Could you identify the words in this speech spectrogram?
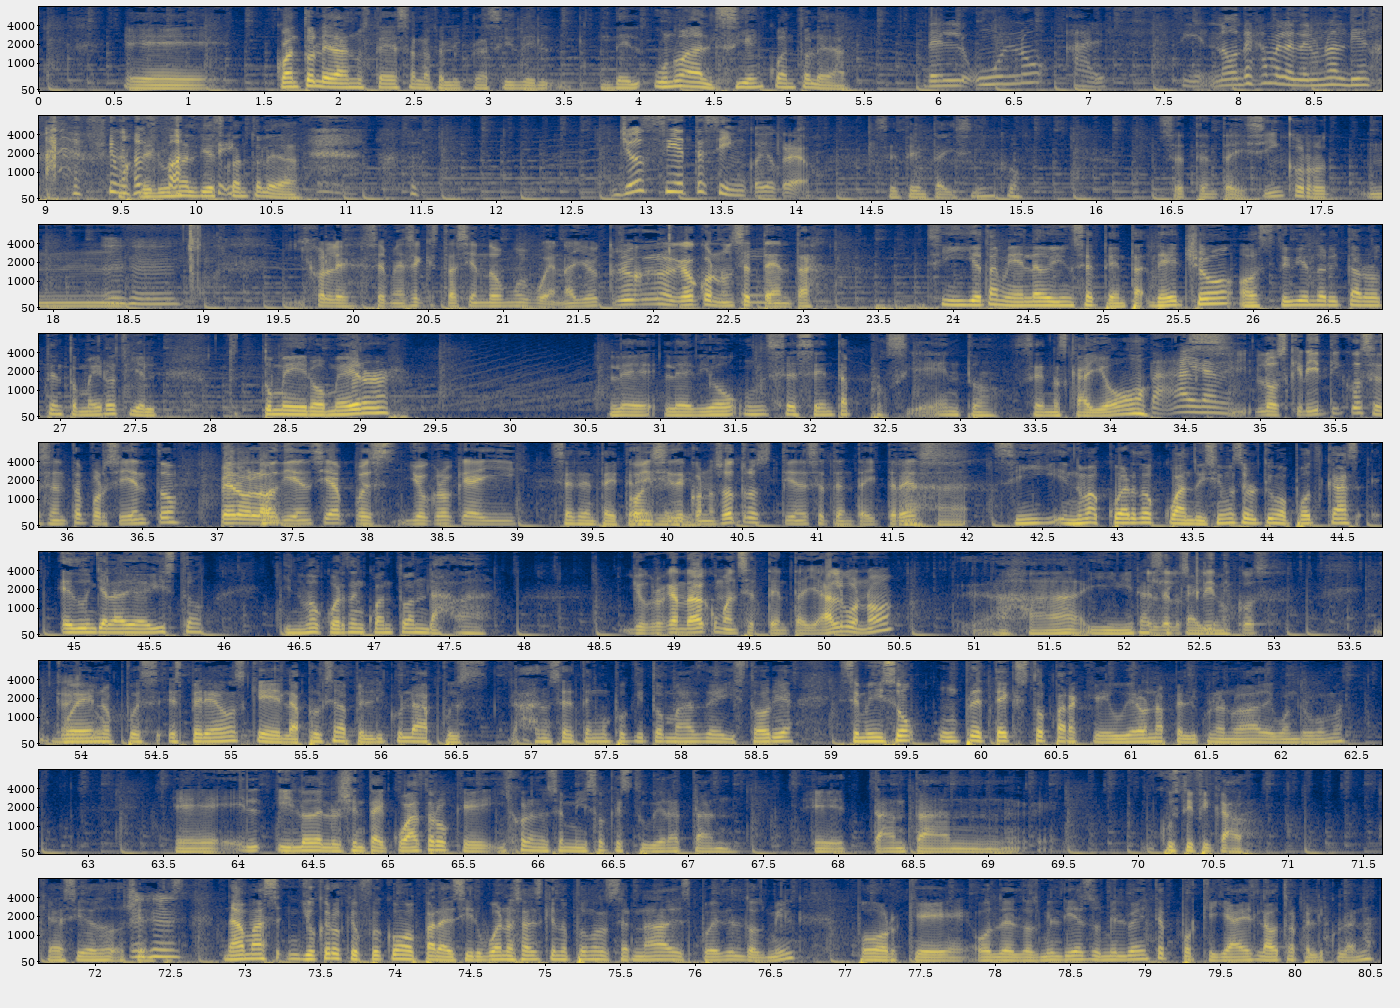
Eh, ¿Cuánto le dan ustedes a la película? Así, del, del 1 al 100, ¿cuánto le dan? Del 1 al 100. No, déjamelo del 1 al 10. Así más Del 1 al 10, fácil. ¿cuánto le dan? Yo 7.5, yo creo. 75. 75, Ruth. Mm, Ujú. Híjole, se me hace que está siendo muy buena. Yo creo que me quedo con un 70. Sí, yo también le doy un 70. De hecho, os estoy viendo ahorita Rotten Tomatoes y el Tomatometer le, le dio un 60%. Se nos cayó. Válgame. Sí, los críticos 60%, pero la ¿Cuán- audiencia pues yo creo que ahí 73. le coincide con nosotros, tiene 73. Ajá. Sí, y no me acuerdo cuando hicimos el último podcast, Edwin ya la había visto y no me acuerdo en cuánto andaba. Yo creo que andaba como en 70 y algo, ¿no? Ajá, y mira, El se de los cayó. críticos. Bueno, pues esperemos que la próxima película, pues, ah, no sé, tenga un poquito más de historia. Se me hizo un pretexto para que hubiera una película nueva de Wonder Woman. Eh, y, y lo del 84, que, híjole, no se me hizo que estuviera tan, eh, tan, tan eh, justificado. Que ha sido 80. Ujú. Nada más, yo creo que fue como para decir, bueno, sabes que no podemos hacer nada después del 2000, porque, o del 2010, 2020, porque ya es la otra película, ¿no?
